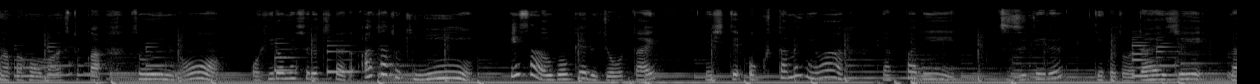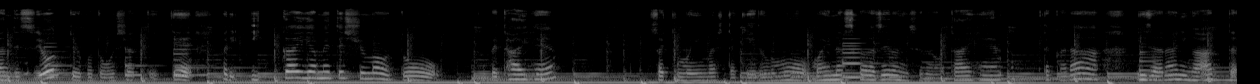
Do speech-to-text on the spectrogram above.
まあ、パフォーマンスとかそういうのをお披露目する機会があった時にいざ動ける状態にしておくためにはやっぱり続けるっていうことは大事なんですよっていうことをおっしゃっていてやっぱり一回やめてしまうとやっぱり大変。さっきも言いましたけれどもマイナスからゼロにするのは大変。だからいざ何があった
